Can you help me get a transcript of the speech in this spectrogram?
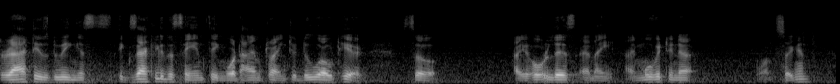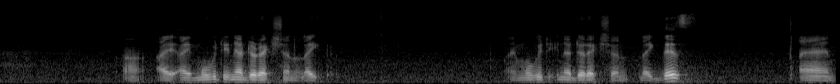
rat is doing is exactly the same thing what I am trying to do out here. So, I hold this and I, I move it in a one second. Uh, I, I move it in a direction like I move it in a direction like this and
